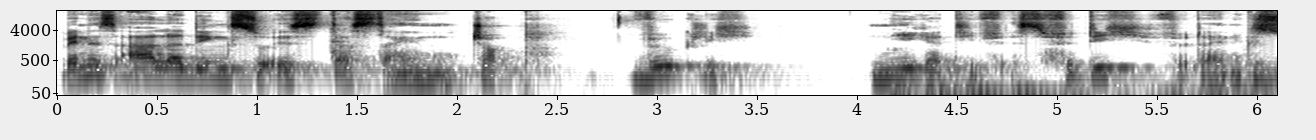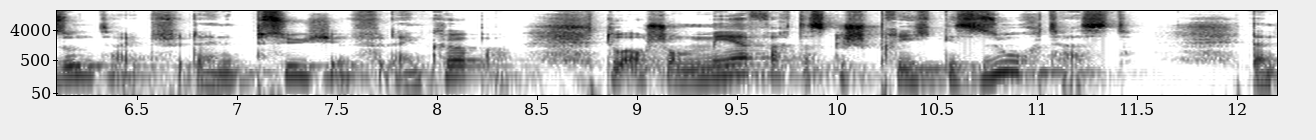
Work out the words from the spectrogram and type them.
Wenn es allerdings so ist, dass dein Job wirklich negativ ist für dich, für deine Gesundheit, für deine Psyche, für deinen Körper, du auch schon mehrfach das Gespräch gesucht hast, dann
